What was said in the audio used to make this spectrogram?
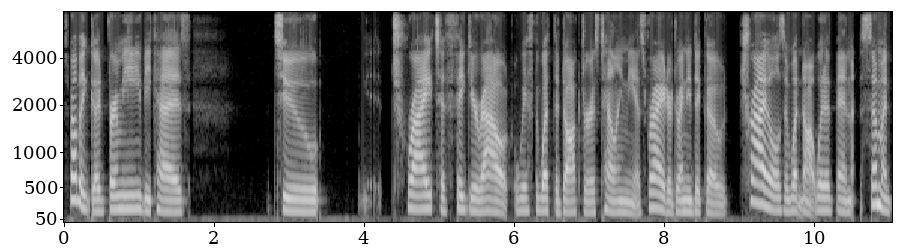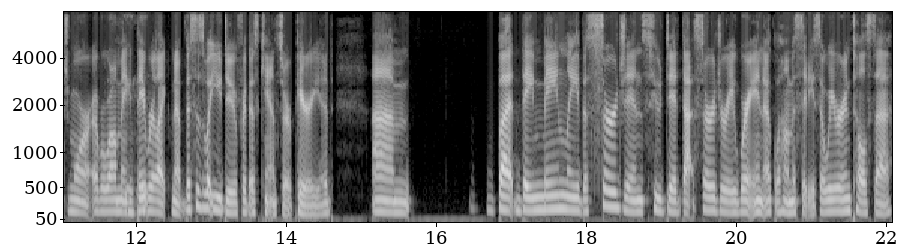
is probably good for me because to try to figure out if what the doctor is telling me is right or do I need to go trials and whatnot would have been so much more overwhelming. They Mhm. were like, no, this is what you do for this cancer, period. Um, but they mainly, the surgeons who did that surgery were in Oklahoma City. So we were in Tulsa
